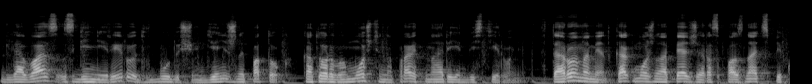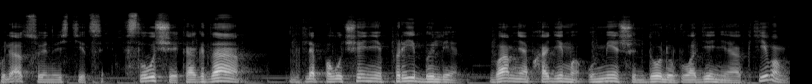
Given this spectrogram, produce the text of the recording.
для вас сгенерирует в будущем денежный поток, который вы можете направить на реинвестирование. Второй момент, как можно опять же распознать спекуляцию инвестиций. В случае, когда для получения прибыли вам необходимо уменьшить долю владения активом,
